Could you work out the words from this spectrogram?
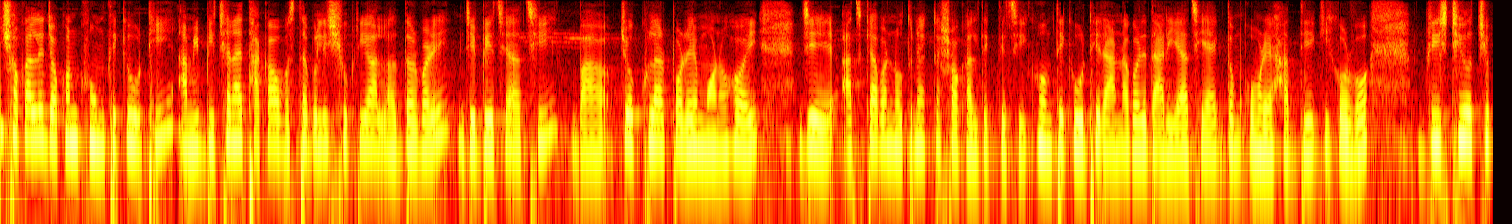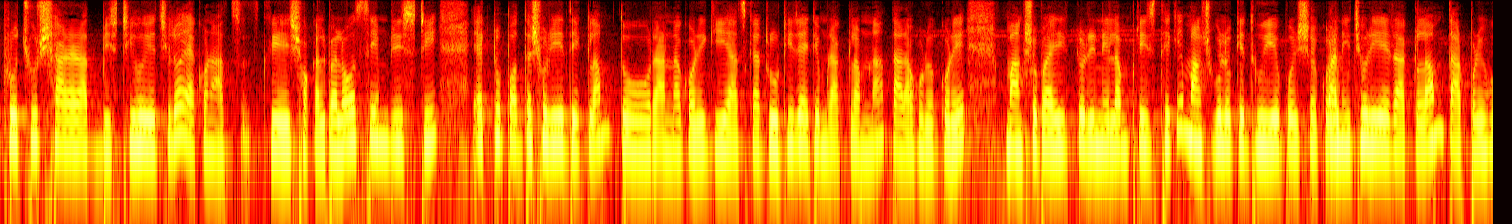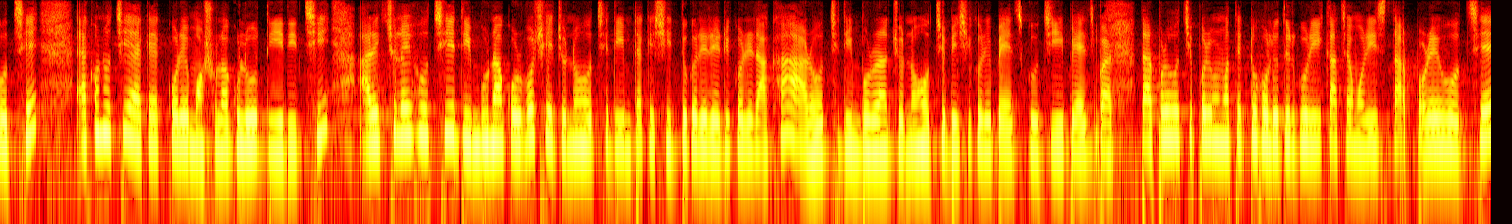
প্রতিদিন সকালে যখন ঘুম থেকে উঠি আমি বিছানায় থাকা অবস্থায় বলি শুক্রিয়া আল্লাহর দরবারে যে বেঁচে আছি বা চোখ খোলার পরে মনে হয় যে আজকে আবার নতুন একটা সকাল দেখতেছি। ঘুম থেকে উঠে রান্নাঘরে দাঁড়িয়ে আছি একদম কোমরে হাত দিয়ে কি করব? বৃষ্টি হচ্ছে প্রচুর সারা রাত বৃষ্টি হয়েছিল এখন আজকে সকালবেলাও সেম বৃষ্টি। একটু পদ্মা সরিয়ে দেখলাম তো রান্নাঘরে গিয়ে আজকে আর রুটির আইটেম রাখলাম না তাড়াহুড়ো করে মাংস বাইর করে নিলাম ফ্রিজ থেকে মাংসগুলোকে ধুয়ে পরিষ্কার করে পানি ছড়িয়ে রাখলাম তারপরে হচ্ছে। এখন হচ্ছে এক এক করে মশলাগুলো দিয়ে দিচ্ছি। আরেক চুলাই হচ্ছে ডিম ভুনা করব সেই জন্য হচ্ছে ডিমটাকে সিদ্ধ করে রেডি করে রাখা। আর হচ্ছে ডিম ভুনার জন্য হচ্ছে বেশি করে পেঁয়াজ কুচি, পেঁয়াজ বাট। তারপরে হচ্ছে পরিমাণ মতো একটু হলুদের গুঁড়ি, কাঁচামরিচ, তারপরে হচ্ছে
